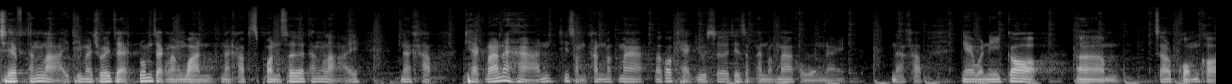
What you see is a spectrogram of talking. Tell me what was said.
เชฟทั้งหลายที่มาช่วยแจกร่วมแจกรางวัลนะครับสปอนเซอร์ทั้งหลายนะครับแขกร้านอาหารที่สำคัญมาก ๆ แล้วก็แขกยูเซอร์ที่สำคัญมาก ๆ ของวงในนะครับไงวันนี้ก็เอิ่มสำหรับผมขอ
